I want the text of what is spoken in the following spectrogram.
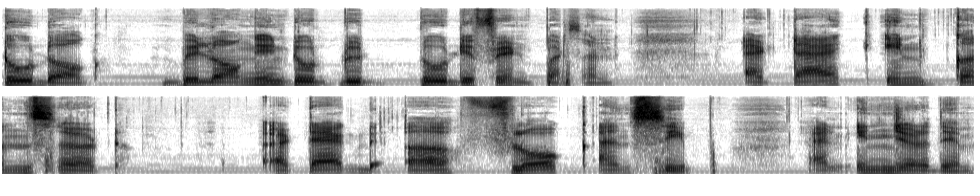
Two dog belonging to to different person attack in concert attacked a flock and sheep and injure them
